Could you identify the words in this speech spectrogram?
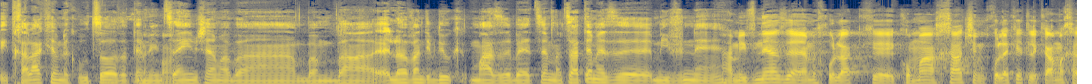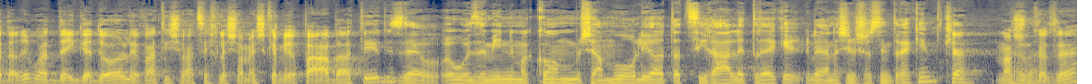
התחלקתם לקבוצות, אתם נכון. נמצאים שם ב... ב... ב... לא הבנתי בדיוק מה זה בעצם, מצאתם איזה מבנה. המבנה הזה היה מחולק אה, קומה אחת שמחולקת לכמה חדרים, הוא היה די גדול, הבנתי שהוא היה צריך לשמש כמרפאה בעתיד. זהו, הוא איזה מין מקום שאמור להיות עצירה לטרקר, לאנשים שעושים טרקים? כן, משהו הבנתי. כזה.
